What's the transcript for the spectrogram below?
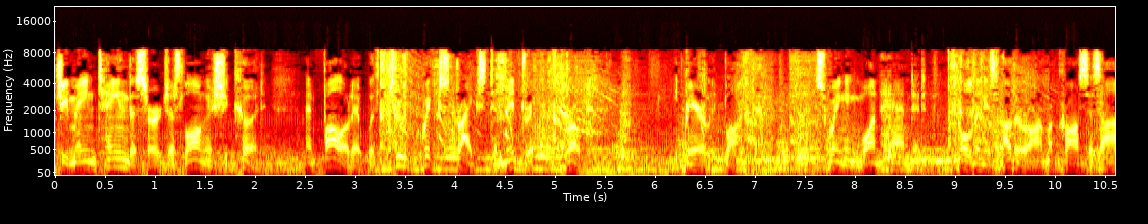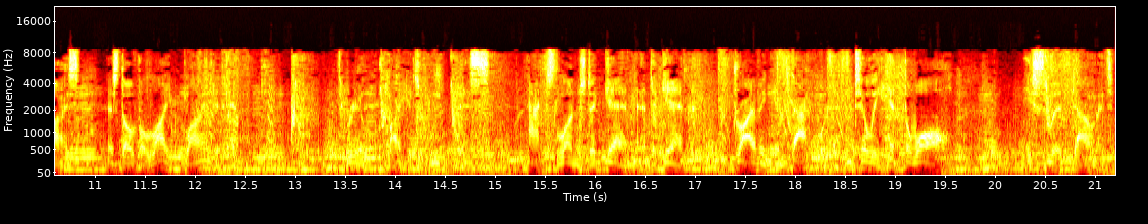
She maintained the surge as long as she could, and followed it with two quick strikes to midriff and throat. He barely blocked them, swinging one handed, holding his other arm across his eyes, as though the light blinded him. Thrilled by his weakness, Ax lunged again and again, driving him backward until he hit the wall. He slid down it,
